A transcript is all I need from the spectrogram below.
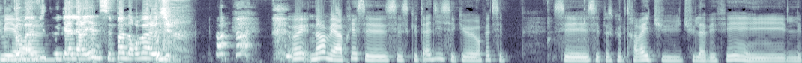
Mais dans ma vie de galérienne, c'est pas normal. oui, non, mais après, c'est ce que tu as dit, c'est que en fait, c'est c'est parce que le travail, tu, tu l'avais fait et les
